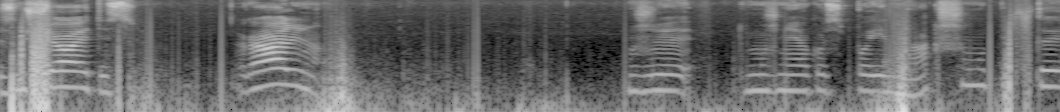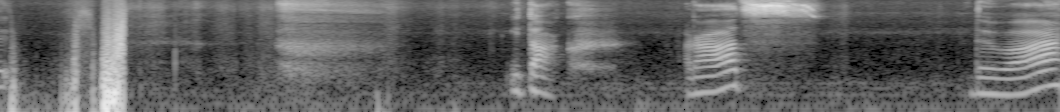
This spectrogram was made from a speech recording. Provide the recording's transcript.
Ви знущаєтесь. Реально. Може, можна якось по-інакшому піти. І так. Раз. Два.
